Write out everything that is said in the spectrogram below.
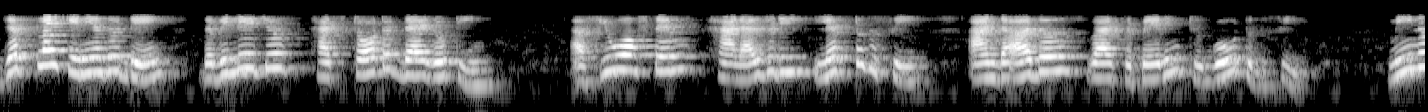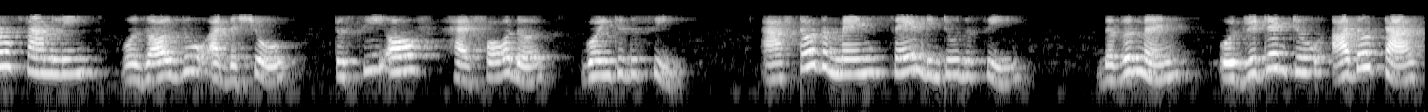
Just like any other day, the villagers had started their routine. A few of them had already left to the sea, and the others were preparing to go to the sea. Meena's family was also at the shore to see off her father going to the sea. After the men sailed into the sea, the women would return to other tasks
